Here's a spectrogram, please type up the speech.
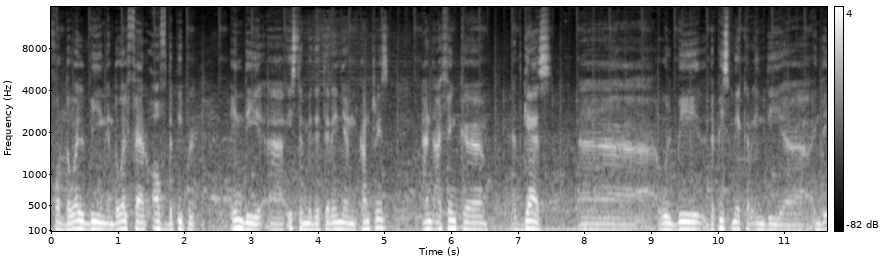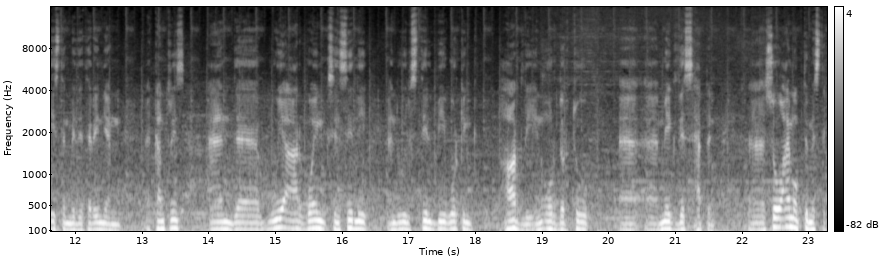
for the well being and the welfare of the people in the uh, Eastern Mediterranean countries. And I think uh, that gas uh, will be the peacemaker in the, uh, in the Eastern Mediterranean uh, countries. And uh, we are going sincerely and we will still be working hardly in order to uh, uh, make this happen. So I'm optimistic.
